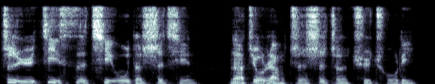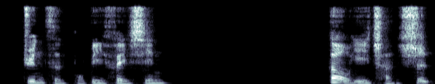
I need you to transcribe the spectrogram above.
至于祭祀器物的事情，那就让执事者去处理，君子不必费心。道义阐释：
